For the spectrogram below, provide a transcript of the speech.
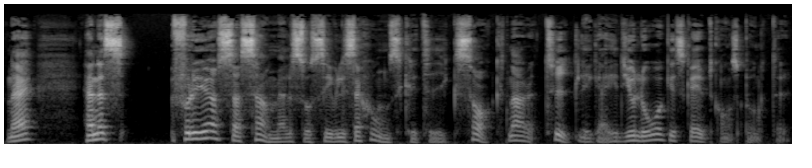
Nej, hennes Furiösa samhälls- och civilisationskritik saknar tydliga ideologiska utgångspunkter.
